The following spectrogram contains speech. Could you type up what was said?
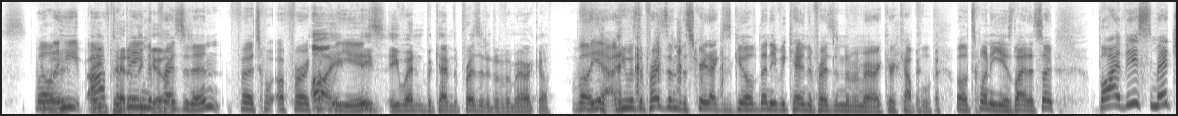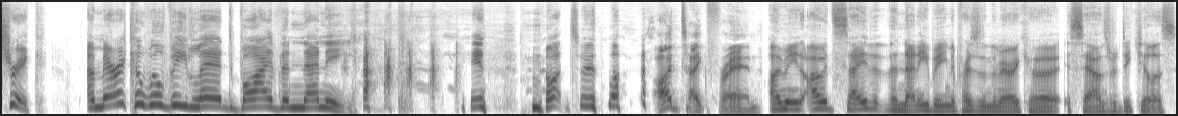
s- you Well, know, he being after being the, president for tw- uh, for a Oh, couple he, of years. he, he went and became the president of America. Well, yeah, he was the president of the Screen Actors Guild. Then he became the president of America a couple, well, 20 years later. So, by this metric, America will be led by the nanny in not too long. I'd take Fran. I mean, I would say that the nanny being the president of America sounds ridiculous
